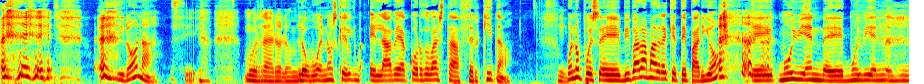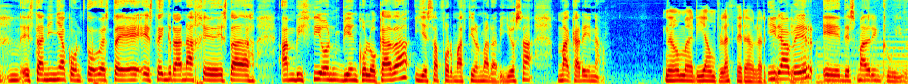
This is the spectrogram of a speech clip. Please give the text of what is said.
Girona. Sí, muy raro lo mío. Lo bueno es que el, el AVE a Córdoba está cerquita. Sí. Bueno, pues eh, viva la madre que te parió. Eh, muy bien, eh, muy bien. mm, Esta niña con todo este, este engranaje, esta ambición bien colocada y esa formación maravillosa. Macarena, No, María, un placer hablar ir a ver eh, Desmadre incluido.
